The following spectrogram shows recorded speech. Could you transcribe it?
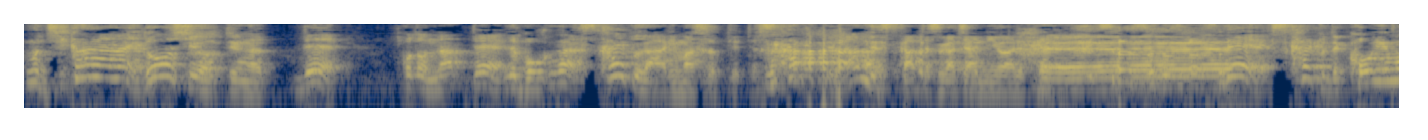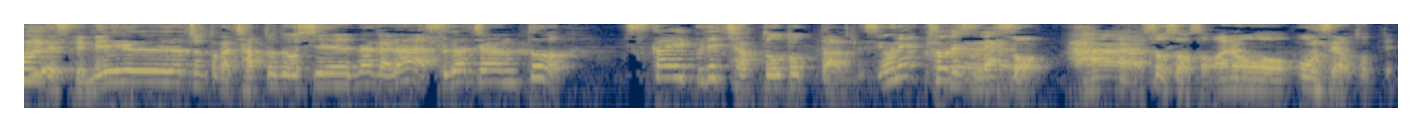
もう時間がない、どうしようっていうので、ことになって、で、僕がスカイプがありますって言って、スカイプって何ですか？って菅ちゃんに言われて。へーそうそうそうそうで、スカイプってこういうもんですってメールちょっとかチャットで教えながら、菅ちゃんとスカイプでチャットを取ったんですよね。そうですね。そう。はい。そうそうそう。あの、音声を取って。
